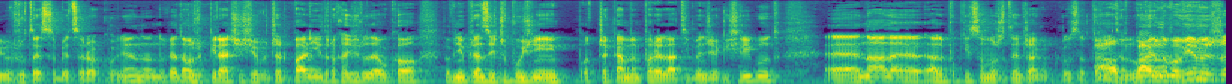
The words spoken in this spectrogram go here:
mogliby wrzucać sobie co roku, nie? No, no wiadomo, że Piraci się wyczerpali, trochę źródełko, pewnie prędzej czy później odczekamy parę lat i będzie jakiś reboot, e, no ale, ale póki co może ten Jungle Cruise od ten lugar, no bo wiemy, że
